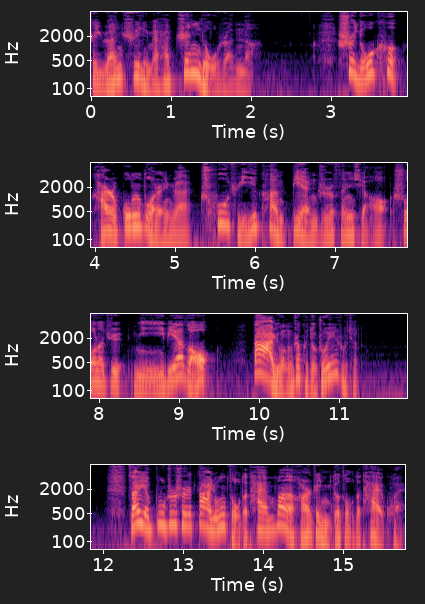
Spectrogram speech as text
这园区里面还真有人呢，是游客还是工作人员？出去一看便知分晓。说了句“你别走”，大勇这可就追出去了。咱也不知是这大勇走的太慢，还是这女的走的太快。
